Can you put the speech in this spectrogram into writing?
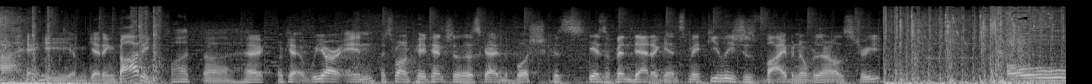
I am getting bodied. What the heck? Okay, we are in. I just want to pay attention to this guy in the bush because he has a vendetta against me. Keely's just vibing over there on the street. Oh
